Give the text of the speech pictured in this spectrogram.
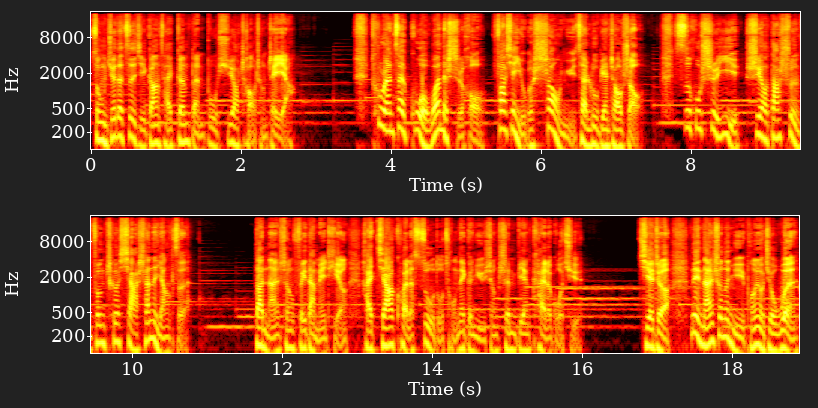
总觉得自己刚才根本不需要吵成这样。突然在过弯的时候，发现有个少女在路边招手，似乎示意是要搭顺风车下山的样子。但男生非但没停，还加快了速度，从那个女生身边开了过去。接着，那男生的女朋友就问。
